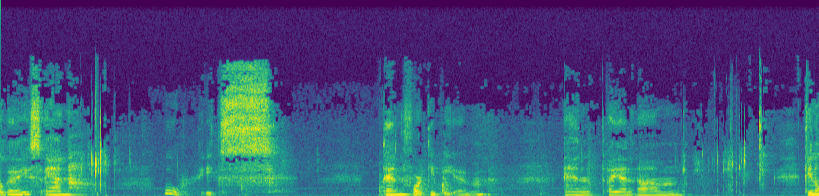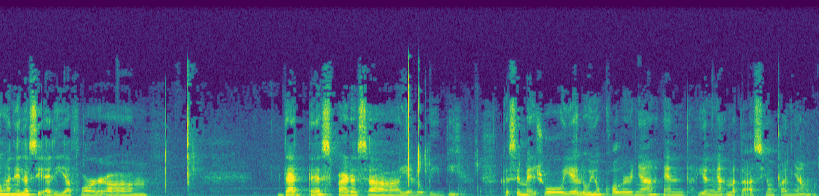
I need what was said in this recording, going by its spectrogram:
So guys, ayan. Oh, it's 10.40 p.m. And, ayan, um, kinuha nila si Aliyah for, um, blood test para sa yellow baby. Kasi medyo yellow yung color niya and yun nga, mataas yung kanyang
